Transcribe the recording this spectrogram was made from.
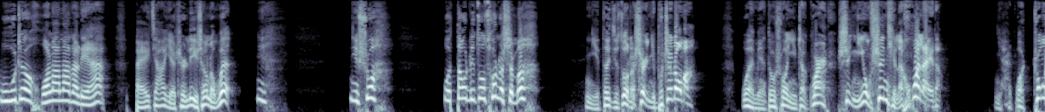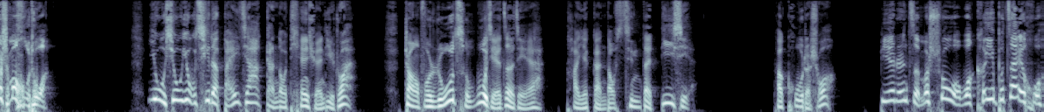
捂着火辣辣的脸，白家也是厉声的问：“你，你说，我到底做错了什么？你自己做的事你不知道吗？外面都说你这官是你用身体来换来的，你还给我装什么糊涂啊？”又羞又气的白家感到天旋地转，丈夫如此误解自己。他也感到心在滴血，他哭着说：“别人怎么说我，我可以不在乎，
